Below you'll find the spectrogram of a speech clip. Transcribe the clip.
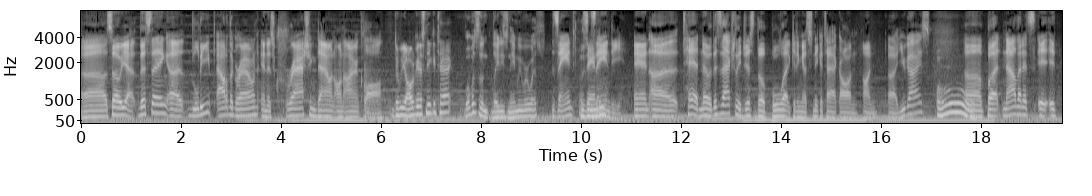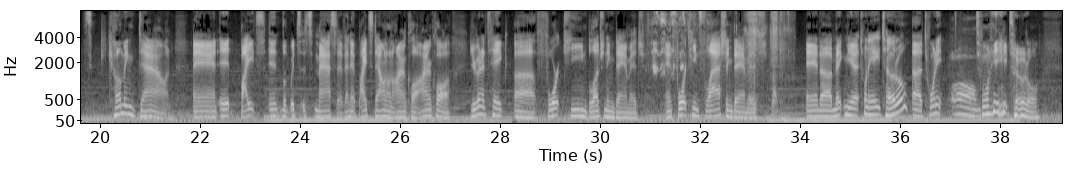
Uh, so yeah, this thing uh, leaped out of the ground and is crashing down on Ironclaw. Do we all get a sneak attack? What was the lady's name we were with? Zand- Zandy? Zandy. And uh, Ted, no, this is actually just the bullet getting a sneak attack on on uh, you guys. Ooh. Uh, but now that it's it, it's coming down and it bites in, it's, it's massive and it bites down on Iron Claw. Iron Claw, you're gonna take uh 14 bludgeoning damage and 14 slashing damage, and uh, make me a 28 total? uh 20 oh, 28 total.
